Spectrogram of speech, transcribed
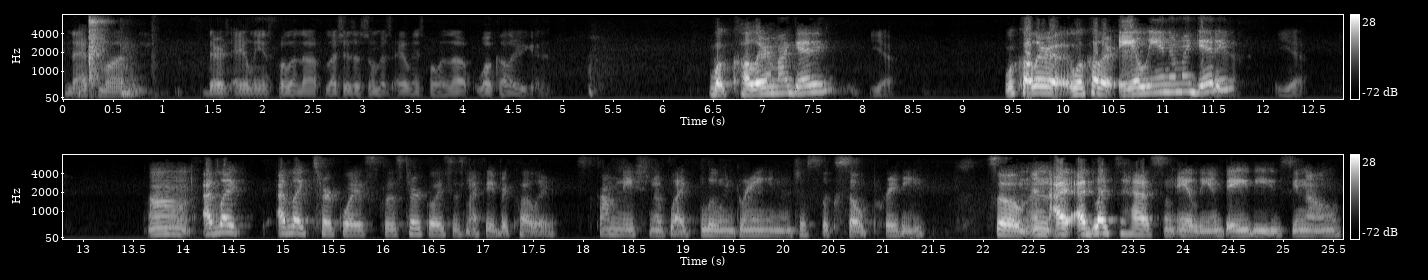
next month, there's aliens pulling up. Let's just assume there's aliens pulling up. What color are you getting? what color am I getting? Yeah. What color? What color alien am I getting? Yeah. Yeah. Um, I'd like I'd like turquoise because turquoise is my favorite color. It's a combination of like blue and green, and it just looks so pretty. So, and I I'd like to have some alien babies, you know,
